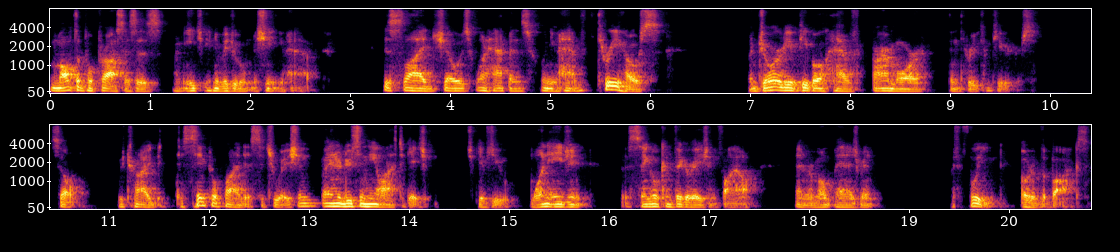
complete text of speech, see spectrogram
multiple processes on each individual machine you have. This slide shows what happens when you have three hosts. Majority of people have far more than three computers. So we tried to simplify this situation by introducing the Elastic Agent which gives you one agent, a single configuration file, and remote management with Fleet out of the box.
